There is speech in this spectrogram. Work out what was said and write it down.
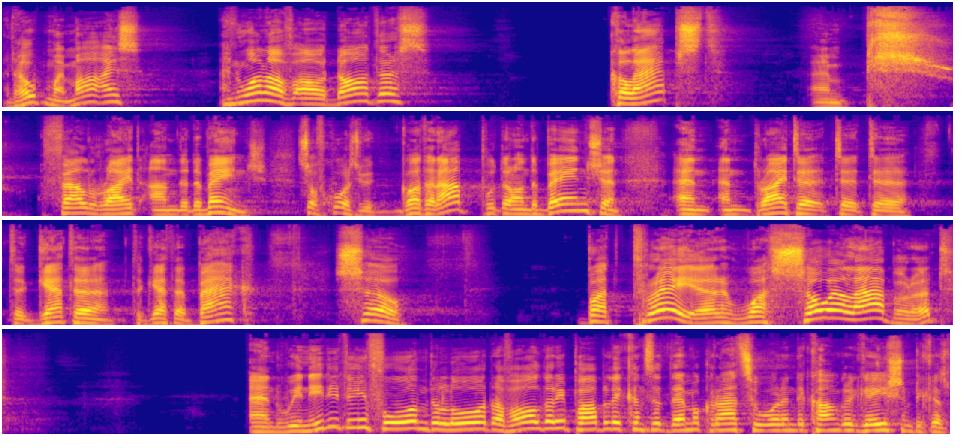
And I open my eyes, and one of our daughters collapsed and psh, fell right under the bench. So, of course, we got her up, put her on the bench, and, and, and tried to, to, to, to, get her, to get her back. So, but prayer was so elaborate, and we needed to inform the Lord of all the Republicans and Democrats who were in the congregation because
